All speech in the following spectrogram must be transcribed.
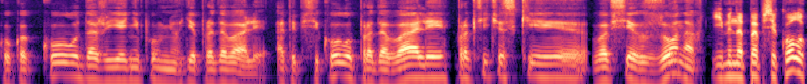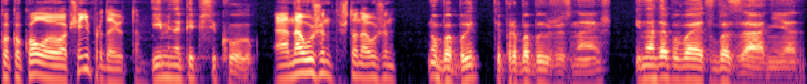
Кока-колу даже я не помню, где продавали, а пепси-колу продавали практически во всех зонах. Именно пепси-колу, кока-колу вообще не продают там? Именно пепси-колу. А на ужин? Что на ужин? Ну, бобы, ты про бобы уже знаешь. Иногда бывает лазанья.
